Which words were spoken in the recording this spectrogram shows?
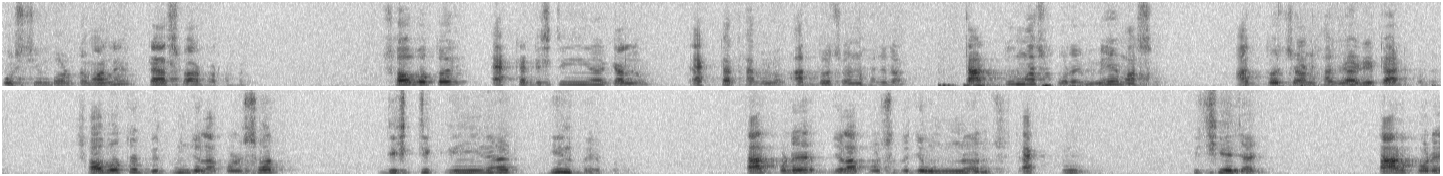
পশ্চিম বর্ধমানে ট্রান্সফার করা হয়। সর্বতই একটা ডিস্ট্রিক্ট গেল, একটা থাকল আদ্যচরণ হাজরা। তার দু মাস পরে, মে মাসে আদ্যচরণ হাজরা রিটায়ার্ড করে। সর্বতই বীরভূম জেলা পরিষদ ডিস্ট্রিক্ট ইঞ্জিনিয়ারহীন হয়ে পড়ে। তারপরে জেলা পরিষদের যে উন্নয়ন, সেটা একটু পিছিয়ে যায়। তারপরে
